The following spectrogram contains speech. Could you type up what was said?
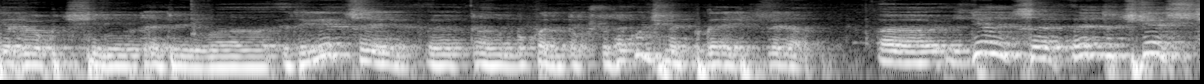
первый опыт чтения вот этой, этой лекции, это буквально только что закончено, по горячих следам, э, сделается эта часть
